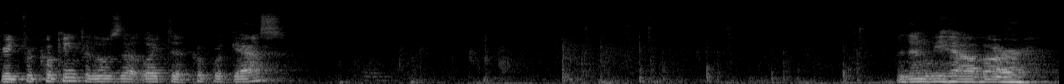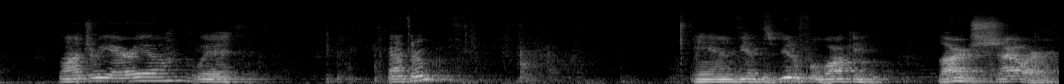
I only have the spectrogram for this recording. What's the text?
Great for cooking for those that like to cook with gas. And then we have our laundry area with bathroom. And we have this beautiful walk-in large shower.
